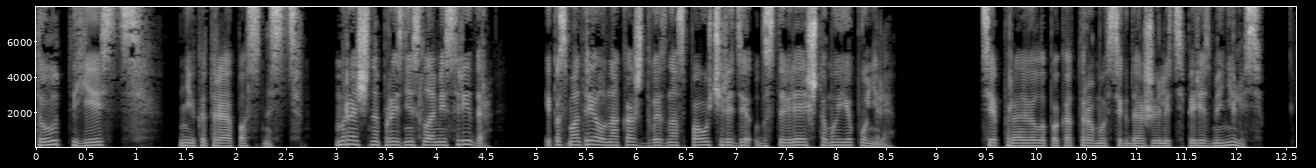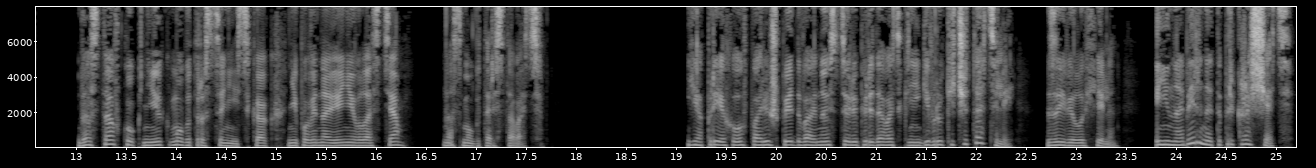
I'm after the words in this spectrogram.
«Тут есть некоторая опасность», — мрачно произнесла мисс Ридер и посмотрела на каждого из нас по очереди, удостоверяясь, что мы ее поняли. Те правила, по которым мы всегда жили, теперь изменились. Доставку книг могут расценить как неповиновение властям. Нас могут арестовать. «Я приехала в Париж перед войной с целью передавать книги в руки читателей», заявила Хелен. «И не намерена это прекращать».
